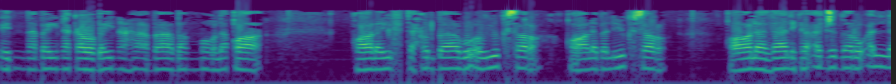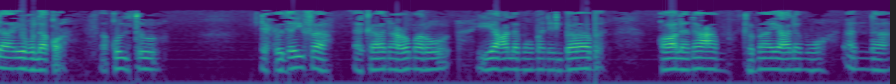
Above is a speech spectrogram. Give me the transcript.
إن بينك وبينها بابا مغلقا. قال يفتح الباب أو يكسر. قال بل يكسر. قال ذلك أجدر ألا يغلق. فقلت لحذيفة أكان عمر يعلم من الباب؟ قال نعم كما يعلم أن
